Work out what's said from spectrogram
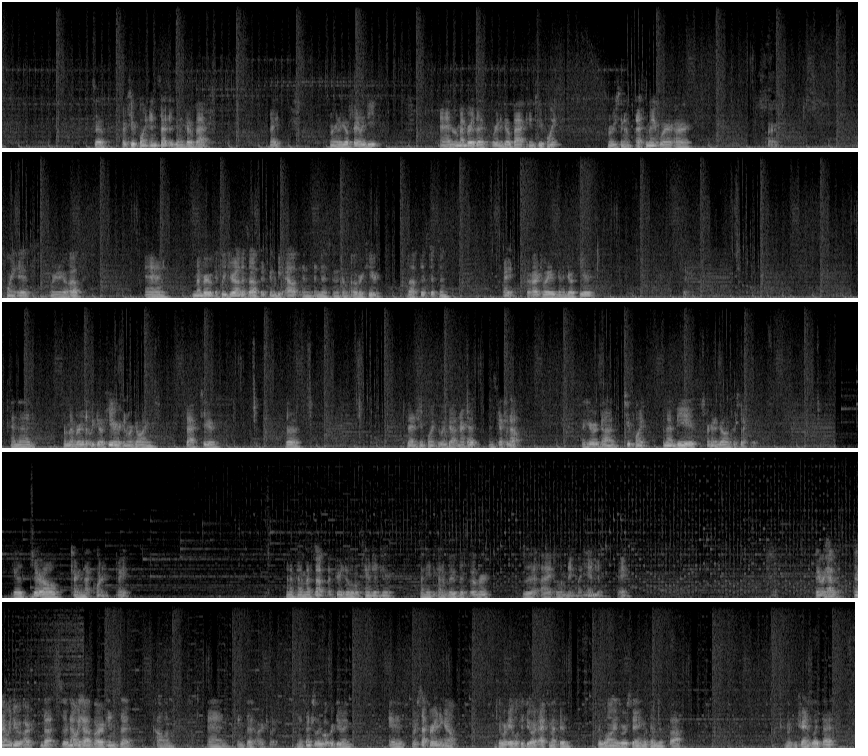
So our two point inset is going to go back, right? We're going to go fairly deep. And remember that we're going to go back in two point. We're just going to estimate where our, our point is. We're going to go up. And remember, if we draw this up, it's going to be out and, and then it's going to come over here, about this distance right? Our archway is going to go here, there. And then remember that we go here and we're going back to the vanishing point that we've got in our head and sketch it out. So here we've done two points, and then these are going to go in perspective. Because they're all turning that corner, right? And I've kind of messed up. I've created a little tangent here. I need to kind of move this over so that I eliminate my tangent, right? There we have it. So now we do our, that, so now we have our inset column and inset archway. And essentially what we're doing is we're separating out. So we're able to do our X method as long as we're staying within this box. And we can translate that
